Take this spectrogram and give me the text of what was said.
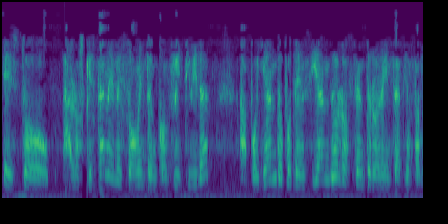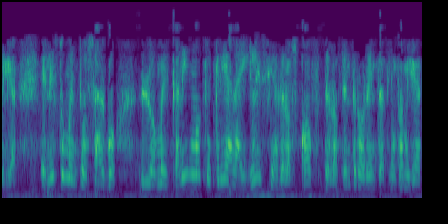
esto, a los que están en este momento en conflictividad, apoyando, potenciando los centros de orientación familiar. En este momento, salvo los mecanismos que crea la Iglesia de los COF, de los centros de orientación familiar,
